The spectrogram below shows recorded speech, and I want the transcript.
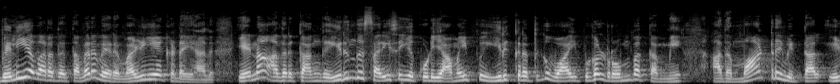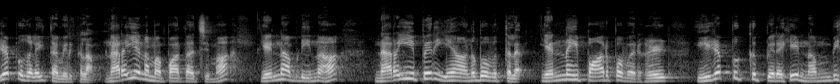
வெளியே வரதை தவிர வேற வழியே கிடையாது. ஏன்னா அதற்கு அங்கே இருந்து சரி செய்யக்கூடிய அமைப்பு இருக்கிறதுக்கு வாய்ப்புகள் ரொம்ப கம்மி. அதை மாற்றி விட்டால் இழப்புகளை தவிர்க்கலாம். நிறைய நம்ம பார்த்தாச்சுமா? என்ன அப்படின்னா நிறைய பேர் என் அனுபவத்தில் என்னை பார்ப்பவர்கள் இழப்புக்கு பிறகே நம்பி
